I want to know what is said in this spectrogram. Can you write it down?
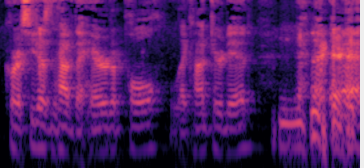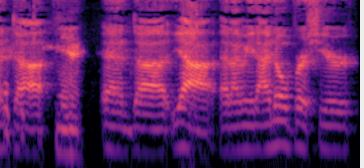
Of course, he doesn't have the hair to pull like Hunter did, and uh, Yeah. and uh, yeah, and I mean I know Brashear,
